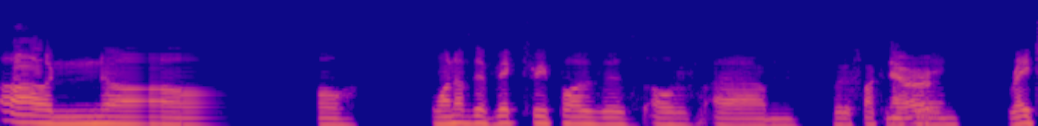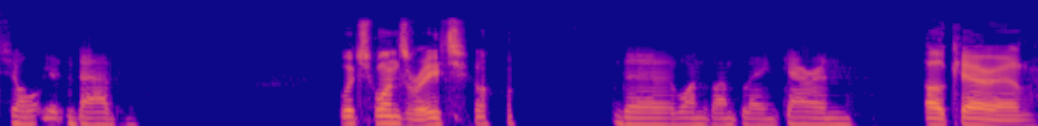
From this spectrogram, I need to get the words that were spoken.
Oh no. Oh. One of the victory poses of um who the fuck am I playing? Rachel Yeah. Dab. Which one's Rachel? The ones I'm playing. Karen. Oh, Karen.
